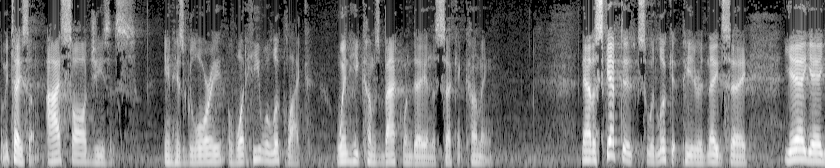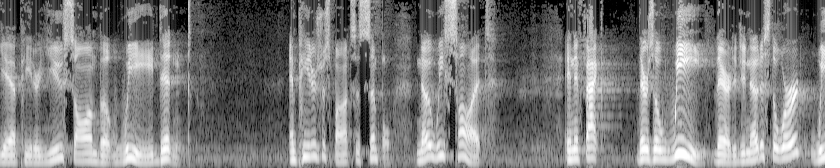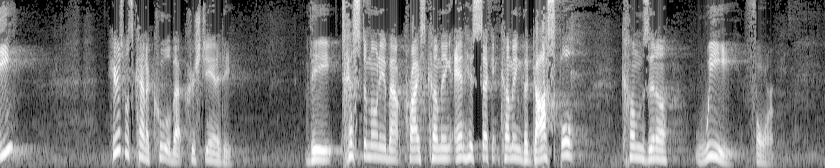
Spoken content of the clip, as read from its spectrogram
let me tell you something. I saw Jesus in his glory of what he will look like when he comes back one day in the second coming. Now, the skeptics would look at Peter and they'd say, Yeah, yeah, yeah, Peter, you saw him, but we didn't. And Peter's response is simple No, we saw it. And in fact, there's a we there. Did you notice the word? We? Here's what's kind of cool about Christianity the testimony about Christ coming and his second coming, the gospel, comes in a we form.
